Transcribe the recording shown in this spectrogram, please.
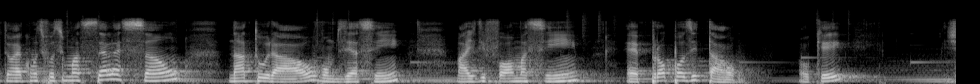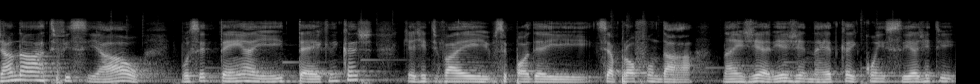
Então é como se fosse uma seleção natural, vamos dizer assim, mas de forma assim é, proposital, ok? Já na artificial, você tem aí técnicas que a gente vai, você pode aí se aprofundar na engenharia genética e conhecer. A gente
